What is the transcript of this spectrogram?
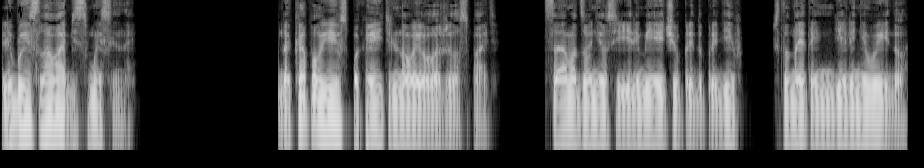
Любые слова бессмысленны. Накапал ей успокоительного и уложил спать. Сам отзвонился Еремеевичу, предупредив, что на этой неделе не выйду.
